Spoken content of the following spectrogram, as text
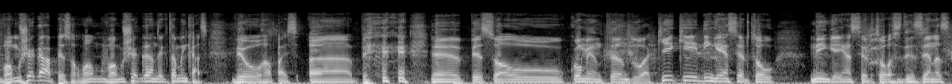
vamos chegar, pessoal. Vamos, vamos chegando aí que estamos em casa. Viu, rapaz? Eh, pessoal comentando aqui que ninguém acertou, ninguém acertou as dezenas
